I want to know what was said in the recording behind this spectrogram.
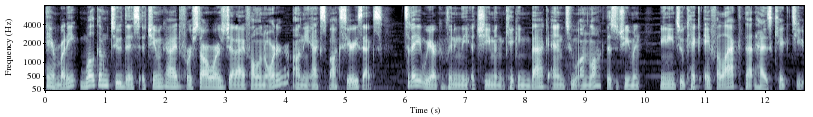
Hey everybody, welcome to this achievement guide for Star Wars Jedi Fallen Order on the Xbox Series X. Today we are completing the achievement Kicking Back and to unlock this achievement, you need to kick a Phillak that has kicked you.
